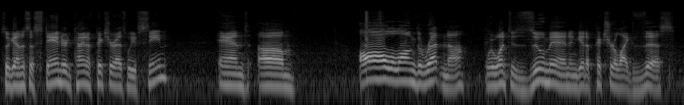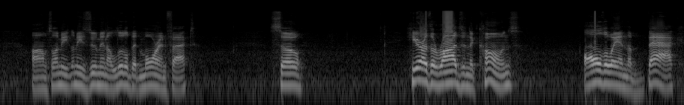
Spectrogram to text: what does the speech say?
So, again it's a standard kind of picture as we've seen and um, all along the retina we want to zoom in and get a picture like this. Um, so, let me let me zoom in a little bit more in fact. So, here are the rods and the cones all the way in the back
